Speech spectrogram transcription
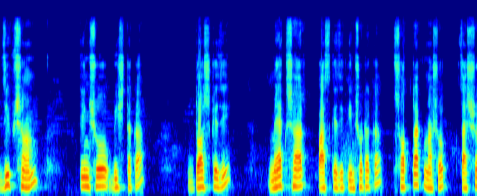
জিপসাম তিনশো বিশ টাকা, দশ কেজি, ম্যাক সার পাঁচ কেজি তিনশো টাকা, ছত্রাকনাশক চারশো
